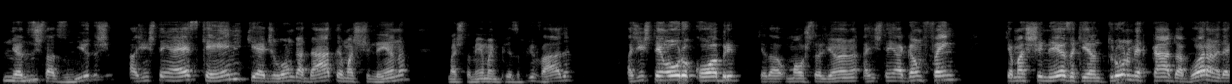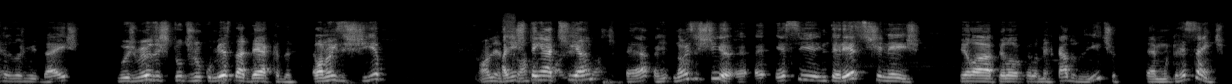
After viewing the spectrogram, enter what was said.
que uhum. é dos uhum. Estados Unidos. A gente tem a SQM, que é de longa data, é uma chilena, mas também é uma empresa privada. A gente tem a Ouro-Cobre, que é uma australiana. A gente tem a Ganfeng, que é uma chinesa que entrou no mercado agora na década de 2010. Nos meus estudos, no começo da década, ela não existia. Olha a gente tem a Tian, é, não existia. É, é, esse interesse chinês pela, pela, pelo mercado do lítio é muito recente.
